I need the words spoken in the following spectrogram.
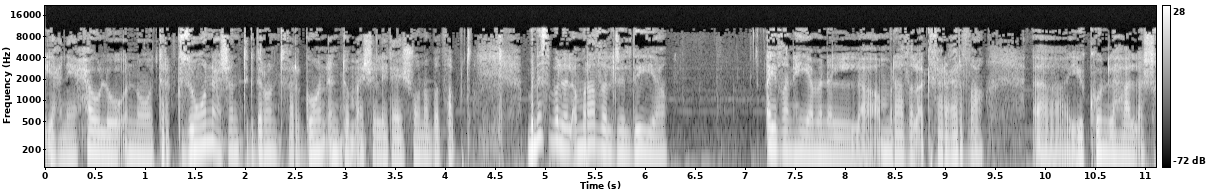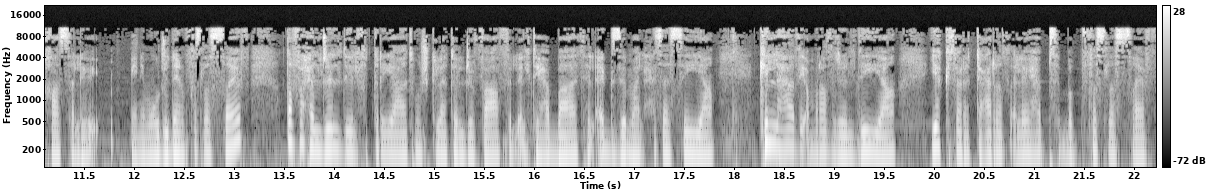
يعني حاولوا أنه تركزون عشان تقدرون تفرقون أنتم إيش اللي تعيشونه بالضبط. بالنسبة للأمراض الجلدية أيضا هي من الأمراض الأكثر عرضة آه، يكون لها الأشخاص اللي يعني موجودين في فصل الصيف. طفح الجلدي الفطريات مشكلات الجفاف الالتهابات الأكزيما الحساسية كل هذه أمراض جلدية يكثر التعرض إليها بسبب فصل الصيف.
